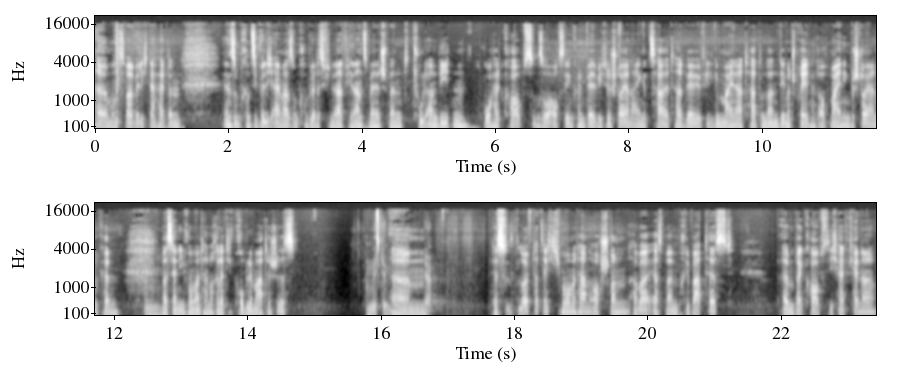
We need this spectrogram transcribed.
Ähm, und zwar will ich da halt dann in so einem Prinzip will ich einmal so ein komplettes Finanzmanagement-Tool anbieten, wo halt Corps und so auch sehen können, wer wie viele Steuern eingezahlt hat, wer wie viel gemeinert hat und dann dementsprechend halt auch Mining besteuern können, mhm. was ja in Eve momentan noch relativ problematisch ist. Mit dem, ähm, ja. Das läuft tatsächlich momentan auch schon, aber erstmal im Privattest ähm, bei Corps, die ich halt kenne.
